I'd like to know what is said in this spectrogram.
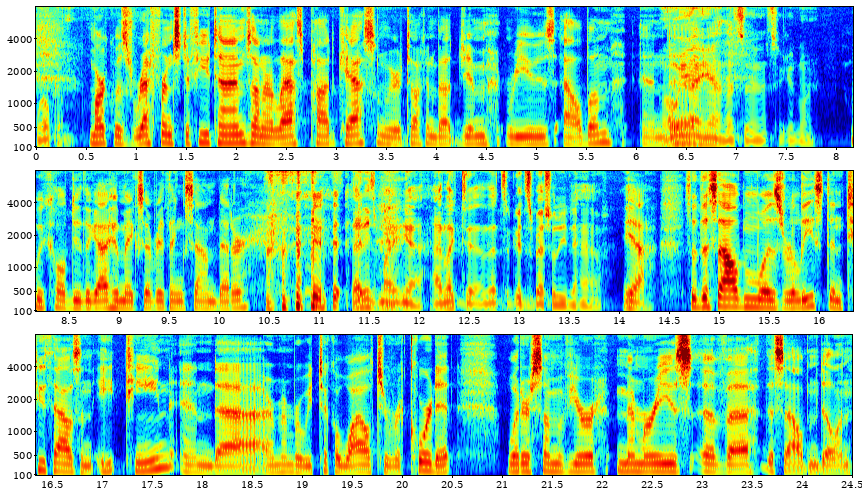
welcome. Marc was referenced a few times on our last podcast when we were talking about Jim Ryu's album. And Oh uh, yeah, yeah, that's a that's a good one. we called you the guy who makes everything sound better. That is my yeah. I like to. That's a good specialty to have. yeah. So this album was released in 2018, and uh, I remember we took a while to record it. What are some of your memories of uh, this album, Dylan?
